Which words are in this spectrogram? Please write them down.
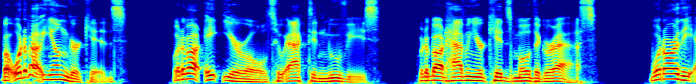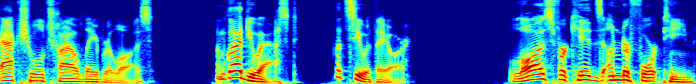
But what about younger kids? What about eight year olds who act in movies? What about having your kids mow the grass? What are the actual child labor laws? I'm glad you asked. Let's see what they are. Laws for kids under 14.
